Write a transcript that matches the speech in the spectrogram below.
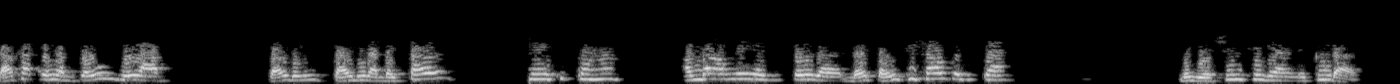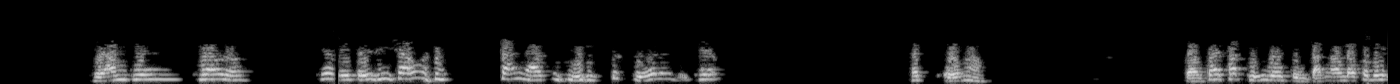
Đạo khác cũng làm chủ dễ làm. Tại đi tại đi làm đầy tớ nghe thích ca ông đó, ông ấy, tôi là đệ tử thứ sáu của đức cha. Bây giờ xuống thế gian để cứu đời. Thì ông kia theo rồi. Theo đệ tử thứ sáu. Sáng nào cũng bị tức cửa đó để theo. Hết uổng không? Còn cái pháp triển vô cùng tận, ông đâu có biết.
